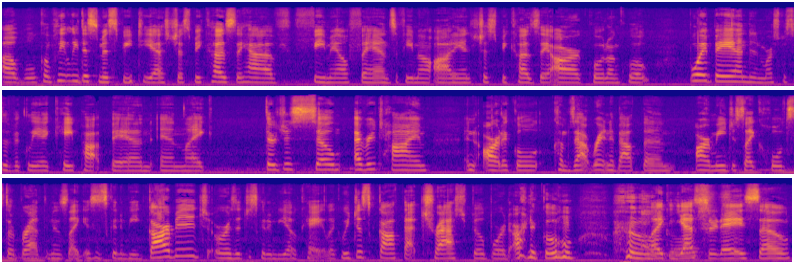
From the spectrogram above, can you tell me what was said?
uh, will completely dismiss BTS just because they have female fans, a female audience, just because they are quote unquote boy band and more specifically a K-pop band, and like they're just so every time an article comes out written about them, Army just like holds their breath and is like, is this going to be garbage or is it just going to be okay? Like we just got that trash Billboard article like gosh. yesterday, so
